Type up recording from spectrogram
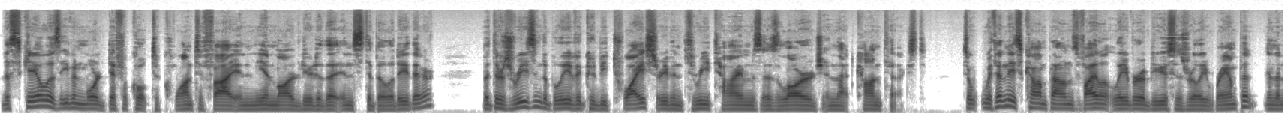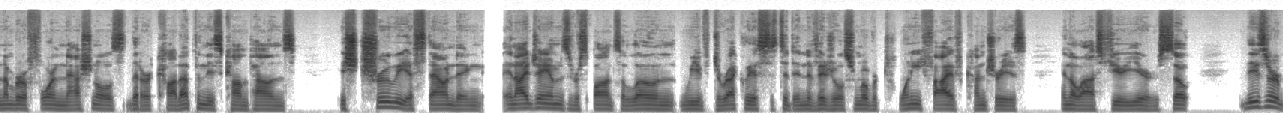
the scale is even more difficult to quantify in Myanmar due to the instability there. But there's reason to believe it could be twice or even three times as large in that context. So within these compounds, violent labor abuse is really rampant, and the number of foreign nationals that are caught up in these compounds is truly astounding. In IJM's response alone, we've directly assisted individuals from over 25 countries in the last few years. So these are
